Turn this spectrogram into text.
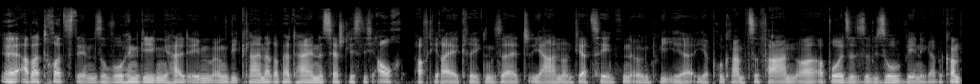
äh, aber trotzdem, so wohingegen halt eben irgendwie kleinere Parteien es ja schließlich auch auf die Reihe kriegen, seit Jahren und Jahrzehnten irgendwie ihr, ihr Programm zu fahren, obwohl sie sowieso weniger bekommen.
